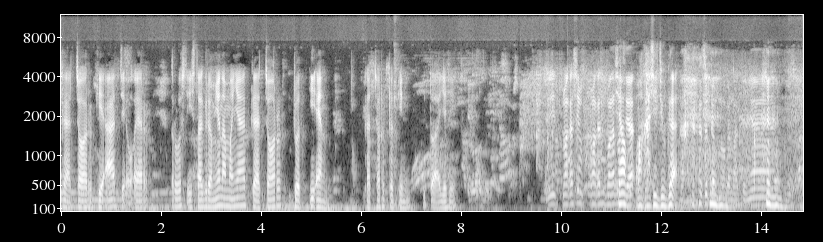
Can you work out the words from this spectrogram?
Gacor G A C O R. Terus Instagramnya namanya gacor.in gacor.in itu aja sih. Jadi terima kasih, terima kasih banget siap Mas ya. makasih juga. Sudah meluangkan waktunya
